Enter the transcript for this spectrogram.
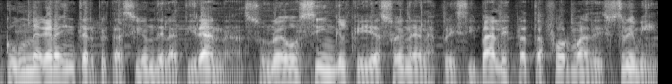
con una gran interpretación de La Tirana, su nuevo single que ya suena en las principales plataformas de streaming.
